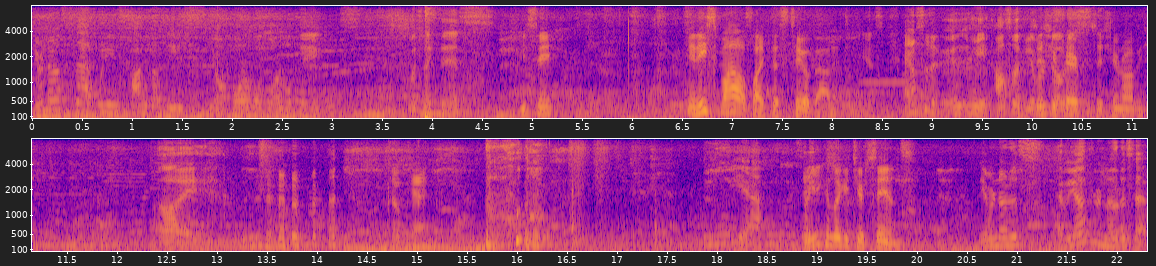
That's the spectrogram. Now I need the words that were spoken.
You ever notice that when he's talking about these, you know, horrible, horrible things, much like this? You see? And he smiles like this too about it. Yes. And also, hey, also, have you Is ever this your favorite noticed? position, Robbie? Oy. It's okay. yeah. So you can look at your sins. You ever notice? Have you ever noticed that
